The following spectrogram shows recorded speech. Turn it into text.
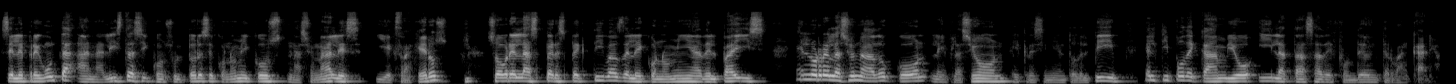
se le pregunta a analistas y consultores económicos nacionales y extranjeros sobre las perspectivas de la economía del país en lo relacionado con la inflación, el crecimiento del PIB, el tipo de cambio y la tasa de fondeo interbancario.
